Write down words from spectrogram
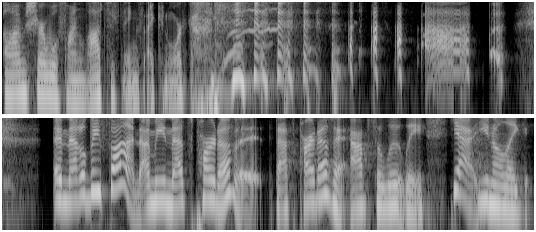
Oh, I'm sure we'll find lots of things I can work on. and that'll be fun. I mean, that's part of it. That's part of it. Absolutely. Yeah. You know, like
